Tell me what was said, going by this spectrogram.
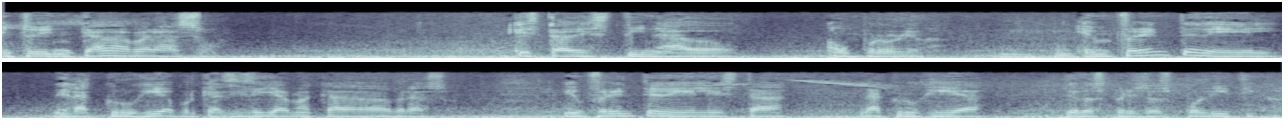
Entonces en cada brazo está destinado a un problema. Enfrente de él, de la crujía, porque así se llama cada brazo, enfrente de él está la crujía de los presos políticos,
